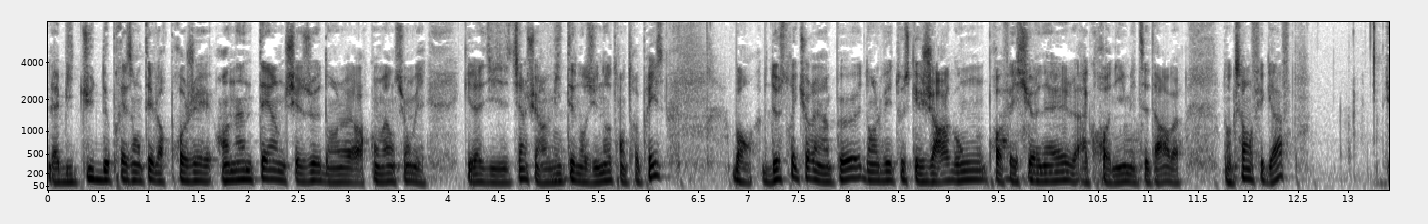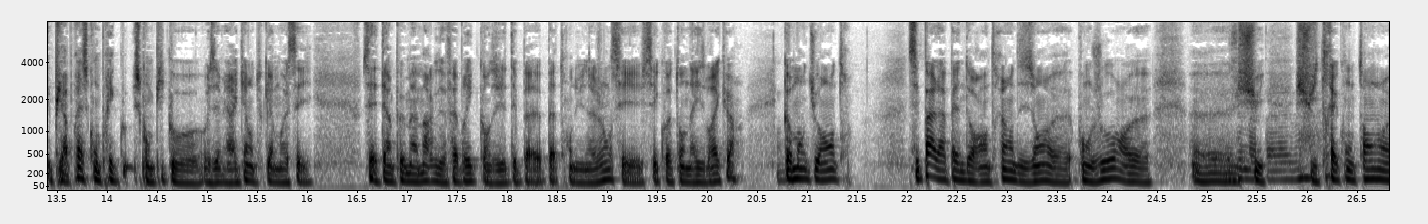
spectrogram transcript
l'habitude de présenter leur projet en interne chez eux dans leur convention, mais qui là disaient tiens, je suis invité dans une autre entreprise. Bon, de structurer un peu, d'enlever tout ce qui est jargon professionnel, acronyme, etc. Donc ça, on fait gaffe. Et puis après, ce qu'on pique aux, Américains, en tout cas moi, c'est ça a été un peu ma marque de fabrique quand j'étais patron d'une agence. C'est quoi ton icebreaker? Comment tu rentres c'est pas la peine de rentrer en disant euh, bonjour, euh, euh, je, suis, je suis très content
